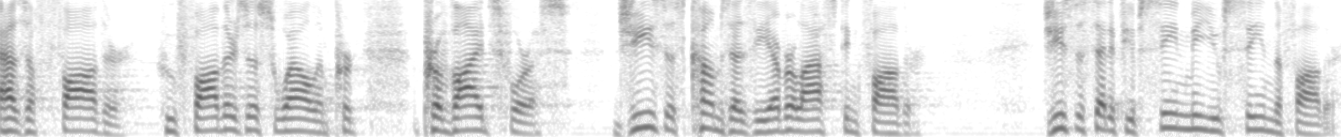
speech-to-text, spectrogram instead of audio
as a father who fathers us well and pro- provides for us. Jesus comes as the everlasting Father. Jesus said, If you've seen me, you've seen the Father.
